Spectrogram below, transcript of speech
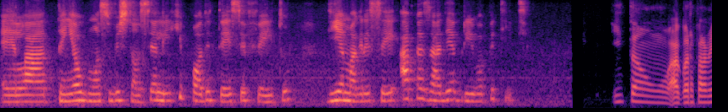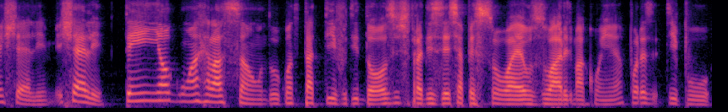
Ela tem alguma substância ali que pode ter esse efeito de emagrecer, apesar de abrir o apetite. Então, agora para Michelle. Michelle, tem alguma relação do quantitativo de doses para dizer se a pessoa é usuária de maconha? Por exemplo, tipo,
